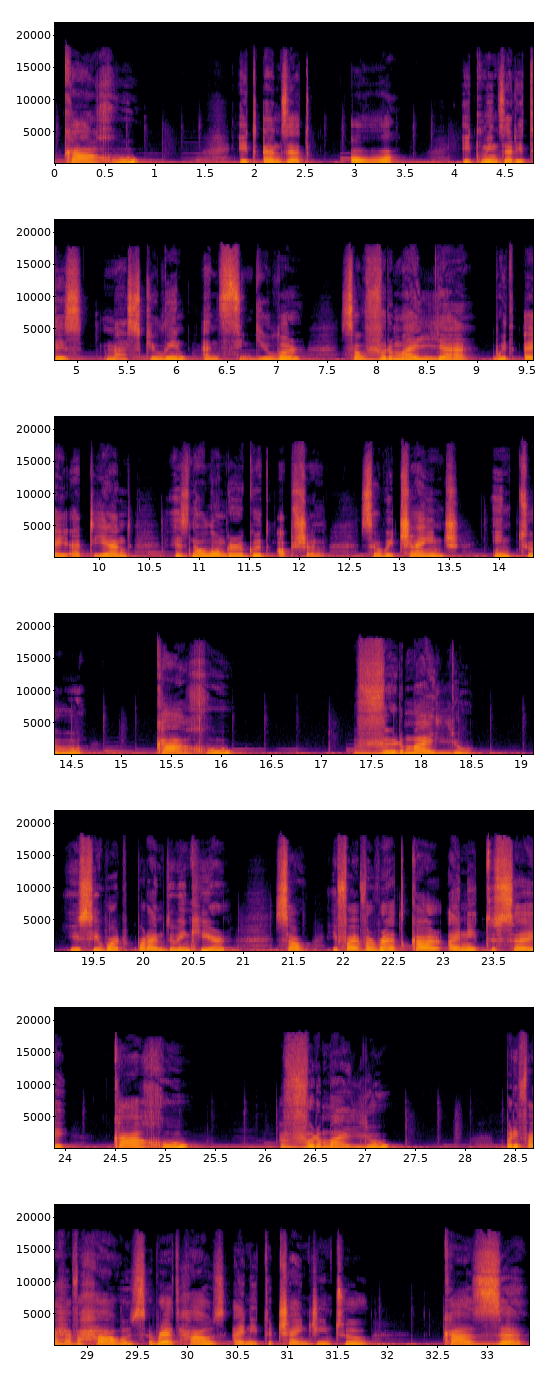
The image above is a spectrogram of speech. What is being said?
carro, it ends at o, it means that it is masculine and singular, so vermelha with a at the end is no longer a good option. So we change into carro vermelho. You see what, what I'm doing here? So if I have a red car, I need to say carro vermelho. But if I have a house, a red house, I need to change into casa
